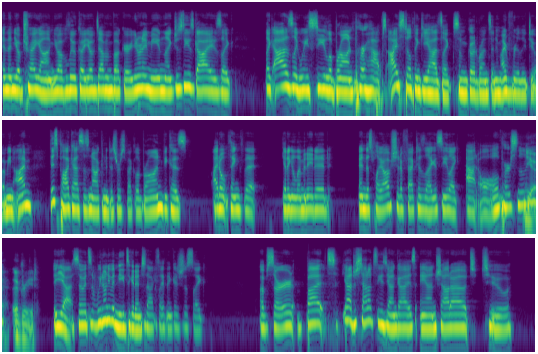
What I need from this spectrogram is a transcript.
and then you have Trae Young, you have Luka, you have Devin Booker. You know what I mean? Like just these guys, like like as like we see LeBron, perhaps I still think he has like some good runs in him. I really do. I mean, I'm this podcast is not going to disrespect LeBron because I don't think that getting eliminated in this playoff should affect his legacy like at all. Personally, Yeah, agreed. yeah, so it's we don't even need to get into that because I think it's just like absurd. But yeah, just shout out to these young guys and shout out to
